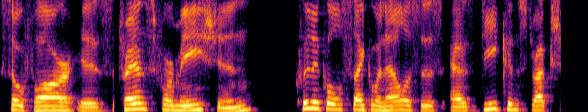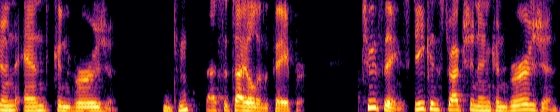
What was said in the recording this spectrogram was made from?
so far is Transformation Clinical Psychoanalysis as Deconstruction and Conversion. Mhm. That's the title of the paper. Two things deconstruction and conversion.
